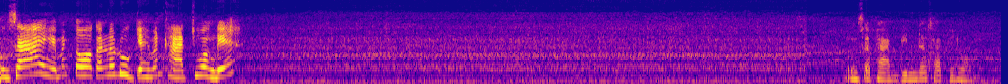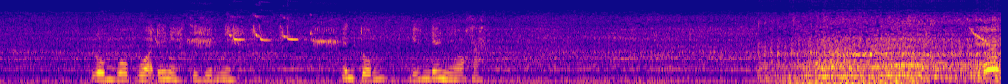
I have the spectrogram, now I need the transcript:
ลูกซ้ายให้มันโตกันแล้วลูกอย่าให้มันขาดช่วงเด้มึงสะพานบินด้อค่ะพี่น้องลมบวบๆด้วยนี่ที่เห็นนี่เป็นตุ่มดินเดียวเหนียวค่ะเย็บ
